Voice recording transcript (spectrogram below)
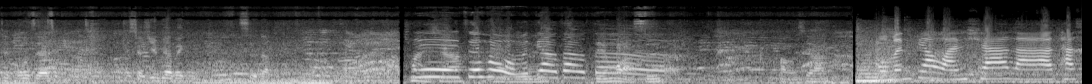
这脖子要怎么？小心不要被吃到。耶！最后我们钓到的莲瓦斯好虾。我们钓完虾啦，它是。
